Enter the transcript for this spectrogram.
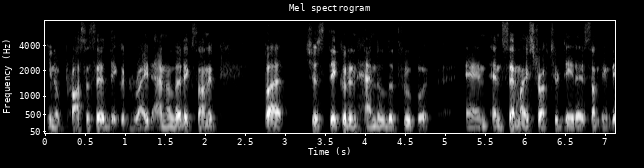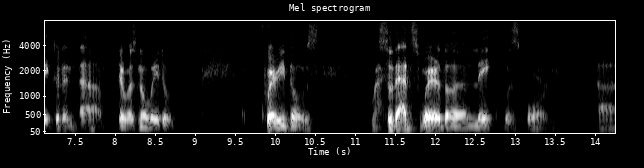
you know process it they could write analytics on it but just they couldn't handle the throughput and and semi-structured data is something they couldn't uh, there was no way to query those right. so that's where the lake was born uh,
